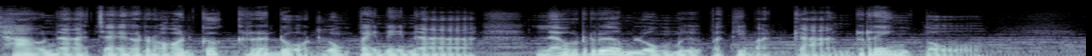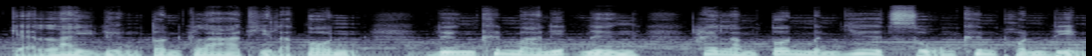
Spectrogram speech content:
ชาวนาใจร้อนก็กระโดดลงไปในนา แล้วเริ่มลงมือปฏิบัติการเร่งโต แกไล่ดึงต้นกล้าทีละต้น ดึงขึ้นมานิดนึง ให้ลำต้นมันยืดสูงขึ้นพ้นดิน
